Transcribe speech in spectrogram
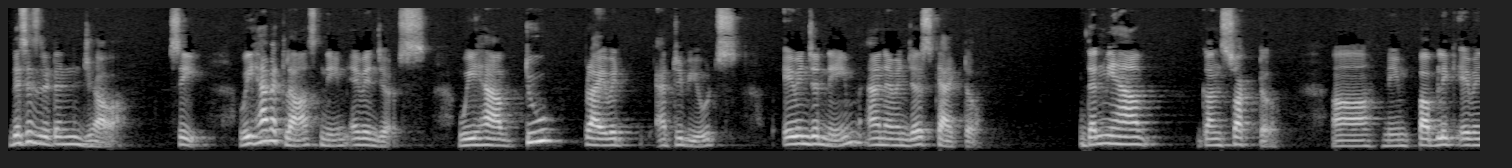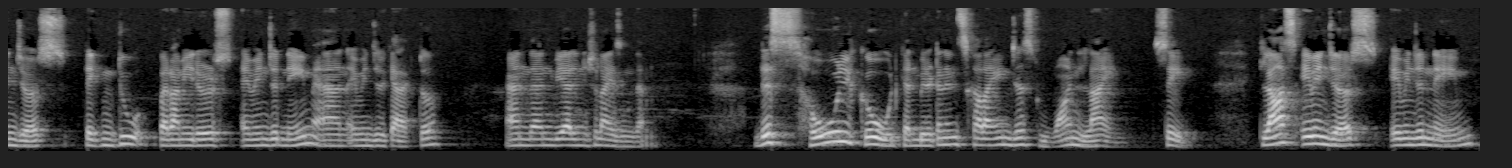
This is written in Java. See, we have a class named Avengers. We have two private attributes, Avenger name and Avengers character. Then we have constructor uh, named public Avengers taking two parameters, Avenger name and Avenger character and then we are initializing them. This whole code can be written in Scala in just one line. Say, class Avengers, Avenger name,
